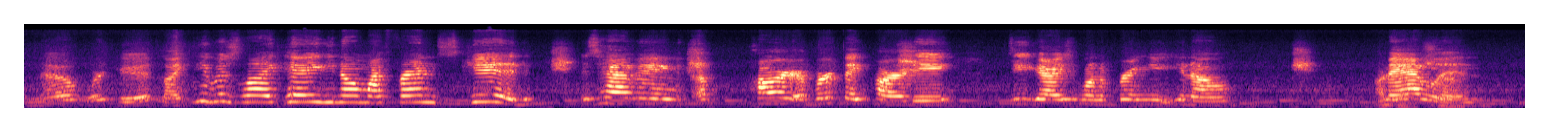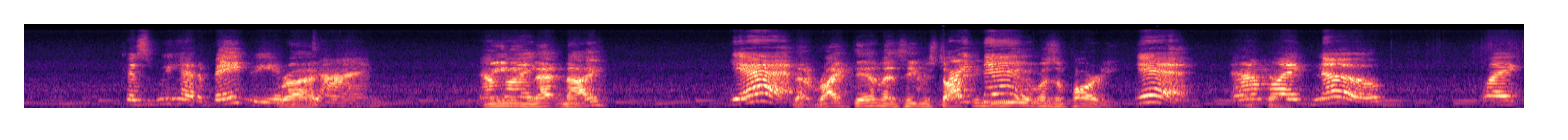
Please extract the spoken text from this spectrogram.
no, we're good. Like he was like, hey, you know, my friend's kid is having a part a birthday party. Do you guys want to bring you, you know, I. Madeline? Because we had a baby at Right. the time. And Meaning like, that night, yeah, that right then, as he was Right talking to you, it was a party. yeah. And I'm like, no, like,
